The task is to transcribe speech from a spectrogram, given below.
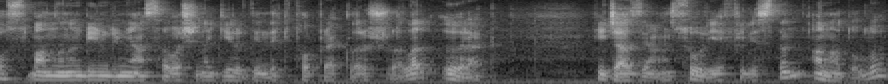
Osmanlı'nın Birinci Dünya Savaşı'na girdiğindeki toprakları şuralar Irak, Hicaz, Yemen, Suriye, Filistin, Anadolu.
